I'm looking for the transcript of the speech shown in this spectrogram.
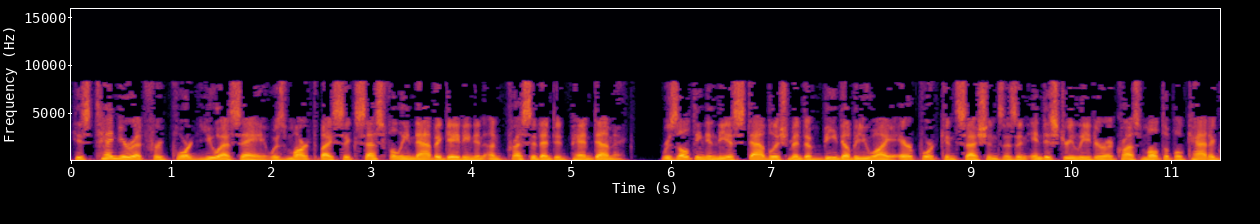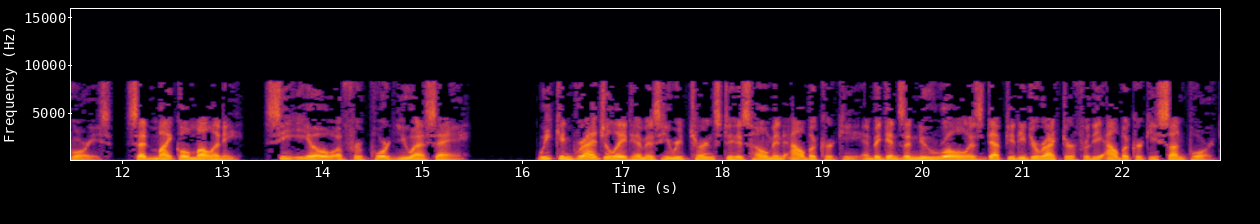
His tenure at Fraport USA was marked by successfully navigating an unprecedented pandemic, resulting in the establishment of BWI Airport Concessions as an industry leader across multiple categories, said Michael Mullaney, CEO of Fraport USA. We congratulate him as he returns to his home in Albuquerque and begins a new role as Deputy Director for the Albuquerque Sunport.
